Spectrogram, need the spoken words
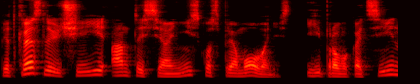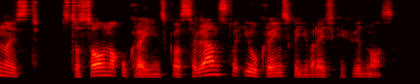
підкреслюючи її антисіоністську спрямованість і провокаційність стосовно українського селянства і українсько-єврейських відносин.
